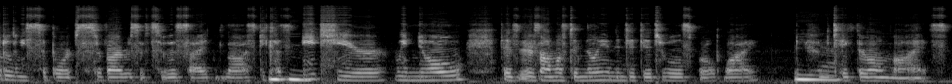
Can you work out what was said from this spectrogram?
do we support survivors of suicide loss because mm-hmm. each year we know that there's almost a million individuals worldwide yeah. who take their own lives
